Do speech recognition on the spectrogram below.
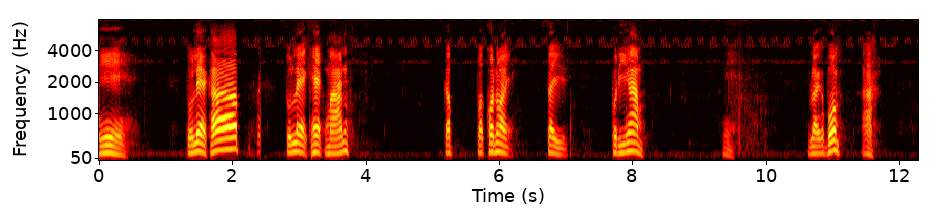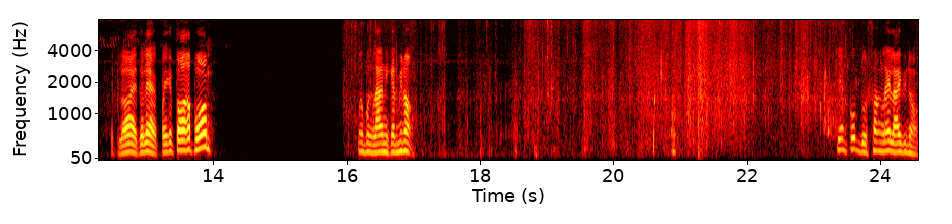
นี่ ตัวแรกครับ ตัวแรกแหกหมาน กับปลาคอน้อย ใส่พอดีงาม นี่เรียบร้อยครับผม อะเรียบร้อยตัวแรกไปกันต่อครับผมมาเบิ่งล่างนี่กันพี่น้องเสียงกบโดดฟังหลายๆพี่น้อง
